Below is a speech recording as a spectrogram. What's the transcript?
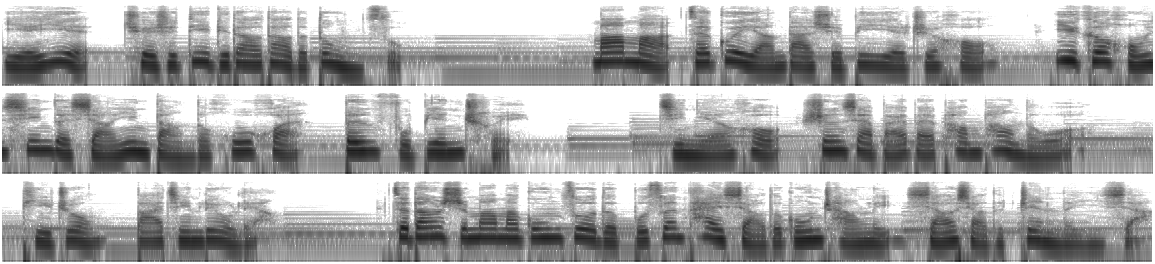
爷爷却是地地道道的侗族，妈妈在贵阳大学毕业之后，一颗红心的响应党的呼唤，奔赴边陲。几年后生下白白胖胖的我，体重八斤六两，在当时妈妈工作的不算太小的工厂里，小小的震了一下。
